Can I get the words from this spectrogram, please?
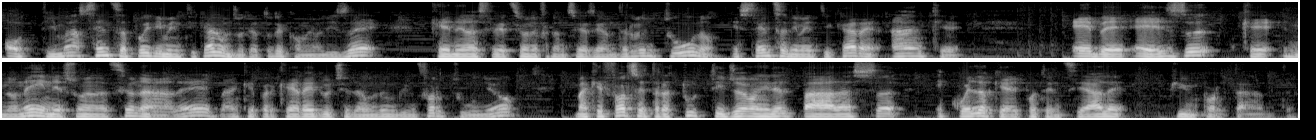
ottima, senza poi dimenticare un giocatore come Olise che è nella selezione francese Under 21 e senza dimenticare anche Ebe Es che non è in nessuna nazionale, anche perché è reduce da un lungo infortunio, ma che forse tra tutti i giovani del Palace è quello che ha il potenziale più importante.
